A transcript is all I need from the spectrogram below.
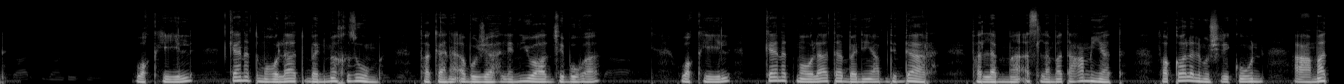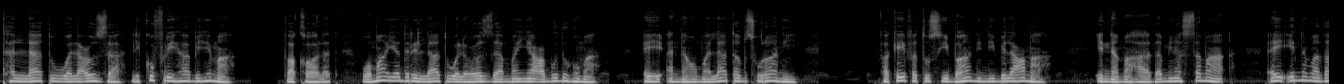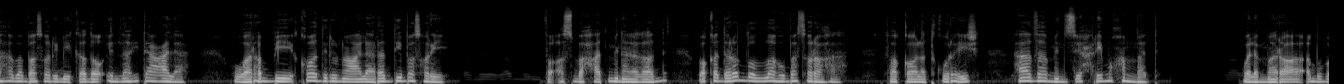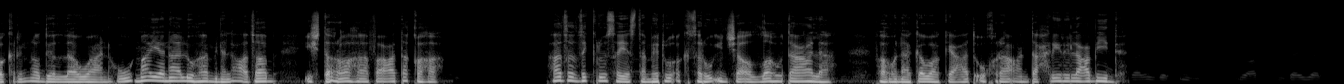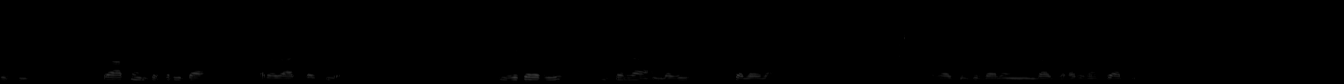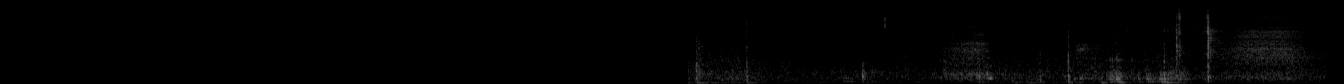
وقيل كانت مولاة بني مخزوم فكان أبو جهل يعذبها. وقيل كانت مولاة بني عبد الدار فلما أسلمت عميت. فقال المشركون أعمتها اللات والعزى لكفرها بهما فقالت وما يدري اللات والعزى من يعبدهما؟ أي أنهما لا تبصران. فكيف تصيبانني بالعمى؟ إنما هذا من السماء. أي إنما ذهب بصري بقضاء الله تعالى. وربي قادر على رد بصري. فأصبحت من الغد وقد رد الله بصرها. فقالت قريش هذا من سحر محمد. ولما رأى أبو بكر رضي الله عنه ما ينالها من العذاب اشتراها فاعتقها هذا الذكر سيستمر أكثر إن شاء الله تعالى. فهناك واقعات أخرى عن تحرير العبيد.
